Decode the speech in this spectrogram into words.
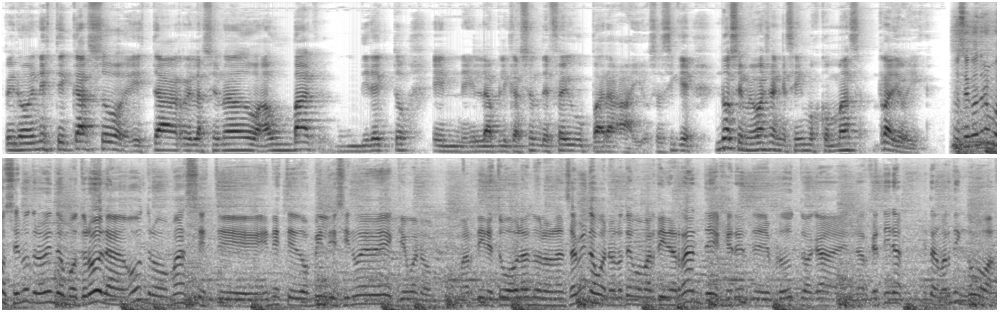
pero en este caso está relacionado a un bug directo en, en la aplicación de Facebook para iOS. Así que no se me vayan que seguimos con más Radio Geek. Nos encontramos en otro evento de Motorola, otro más este, en este 2019, que bueno, Martín estuvo hablando de los lanzamientos, bueno, lo tengo Martín Errante, gerente de producto acá en Argentina. ¿Qué tal Martín? ¿Cómo va?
